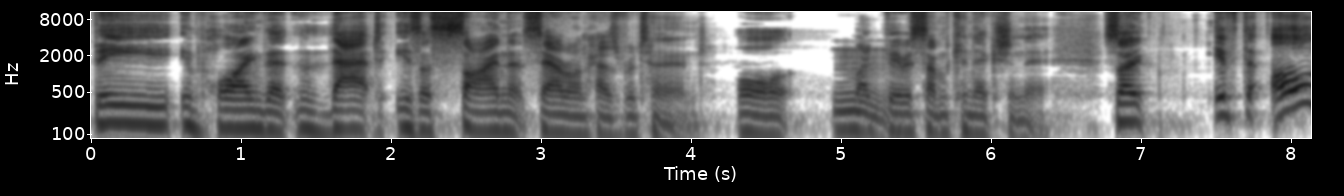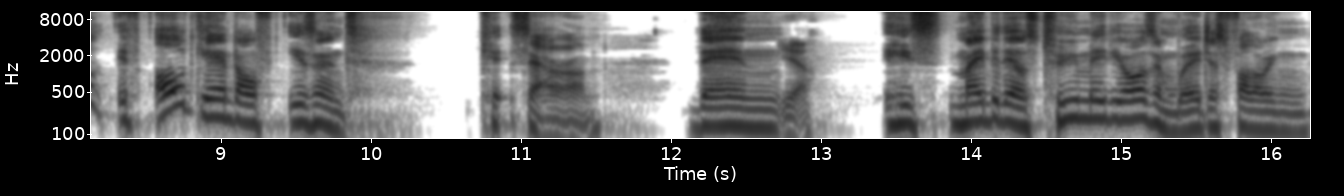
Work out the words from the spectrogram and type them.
b implying that that is a sign that Sauron has returned, or like Mm. there is some connection there. So if the old if old Gandalf isn't Sauron, then yeah. he's maybe there was two meteors and we're just following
